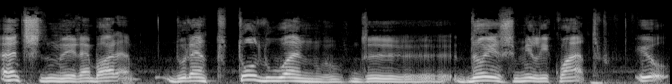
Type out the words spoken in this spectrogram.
antes de me ir embora, durante todo o ano de 2004, eu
